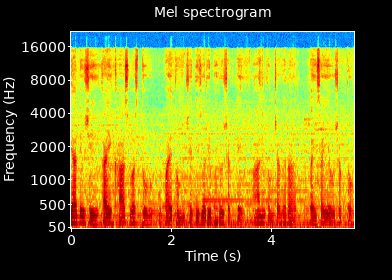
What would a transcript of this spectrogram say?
या दिवशी काही खास वस्तू उपाय तुमची तिजोरी भरू शकते आणि तुमच्या घरात पैसा येऊ शकतो.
